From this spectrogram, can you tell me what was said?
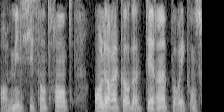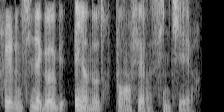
En 1630, on leur accorde un terrain pour y construire une synagogue et un autre pour en faire un cimetière.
